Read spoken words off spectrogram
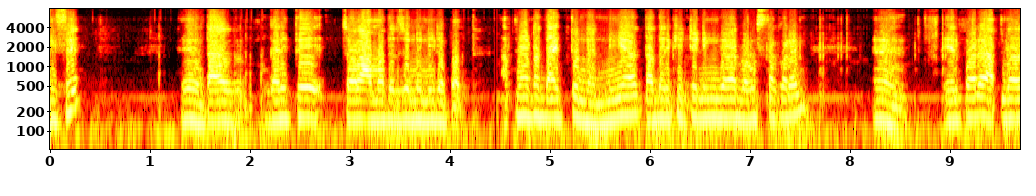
নিছে। হ্যাঁ তার গাড়িতে চলা আমাদের জন্য নিরাপদ। আপনারা একটা দায়িত্ব নেন, নিয়ে তাদেরকে ট্রেনিং দেওয়ার ব্যবস্থা করেন। হ্যাঁ এরপরে আপনার,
